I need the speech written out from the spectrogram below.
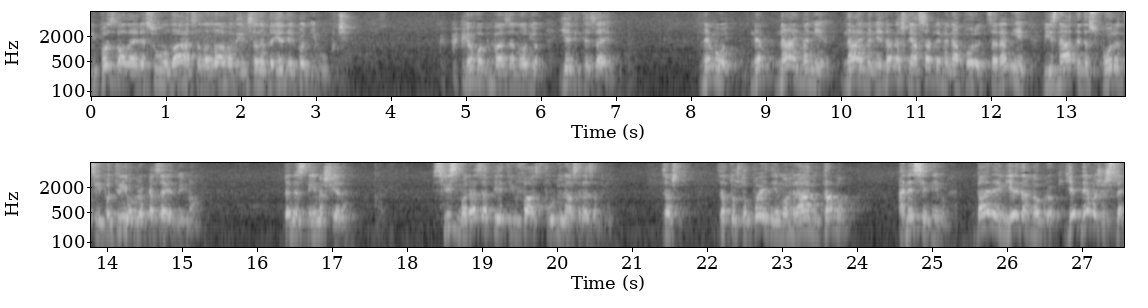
i pozvala je Resulullah sallallahu alihi wasallam da jede kod njih u kući. I ovo bih vas zamolio, jedite zajedno. Nemoj, ne, najmanje, najmanje, današnja savremena porodica, ranije vi znate da su porodice i po tri obroka zajedno imali. Danas nemaš jedan. Svi smo razapijeti i u fast foodu nas razapnu. Zašto? Zato što pojedemo hranu tamo, a ne sjednemo. Barem jedan obrok. Je, ne možeš sve.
